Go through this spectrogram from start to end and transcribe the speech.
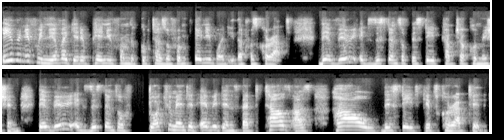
even if we never get a penny from the Guptas or from anybody that was corrupt, their very existence of the State Capture Commission, their very existence of documented evidence that tells us how the state gets corrupted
